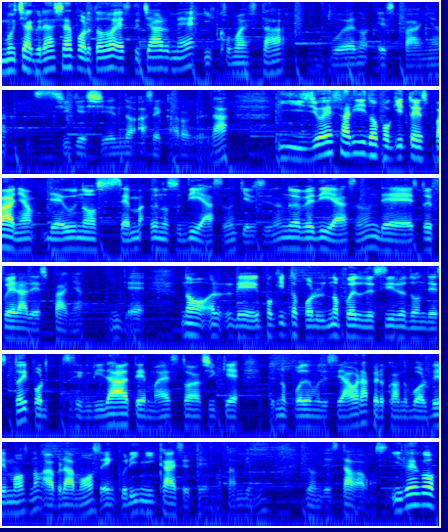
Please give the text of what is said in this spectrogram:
Muchas gracias por todo escucharme y cómo está. Bueno, España sigue siendo hace calor, ¿verdad? Y yo he salido poquito de España de unos, unos días, ¿no? Quiere decir, nueve días, ¿no? De estoy fuera de España. De, no, de poquito por, no puedo decir dónde estoy por seguridad, tema esto, así que pues, no podemos decir ahora, pero cuando volvemos, ¿no? Hablamos en clínica ese tema también, donde estábamos. Y luego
